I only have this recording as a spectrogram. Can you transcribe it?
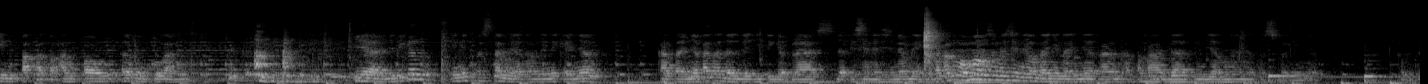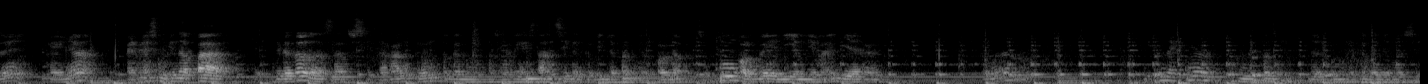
infak atau angpau kita berkurang Iya, jadi kan ini first time ya tahun ini kayaknya katanya kan ada gaji 13 dari senior-senior nih. Kita kan ngomong sama senior nanya-nanya kan apakah ada tunjangan atau sebagainya. Kebetulan kayaknya PNS mungkin dapat. Tidak tahu dengan status kita kan itu kan tergantung masing-masing instansi dan kebijakannya. Kalau dapat sukung, kalau enggak ya diam-diam aja kan. Karena kan itu naiknya tahun depan ya dari pemerintah banyak masih.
